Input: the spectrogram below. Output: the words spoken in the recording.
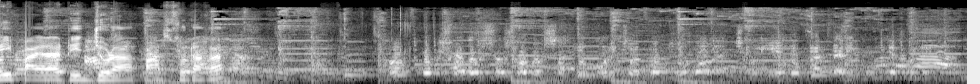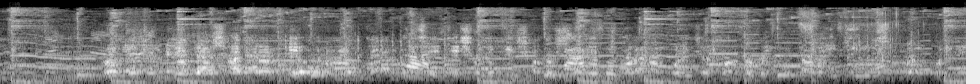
এই পায়রাটির জোড়া পাঁচশো টাকা? প্রত্যেক সদস্য সদস্যকে পরিচয়পত্র বলা ছড়িয়ে দোকানদারি করতে হবে। প্রতিটি ক্রেতা সাধারণকে অনুরোধ করা হচ্ছে যে সমিতির সদস্যদের পরিচয়পত্র জিনিস ক্রয় করবে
